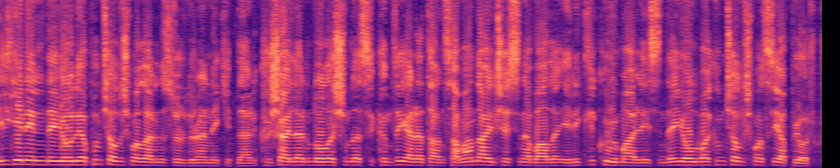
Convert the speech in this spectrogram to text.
İl genelinde yol yapım çalışmalarını sürdüren ekipler, kış aylarında ulaşımda sıkıntı yaratan Samandağ ilçesine bağlı Erikli Kuyu mahallesinde yol bakım çalışması yapıyor.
